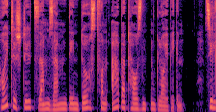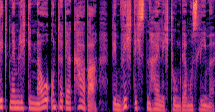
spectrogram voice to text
Heute stillt Samsam den Durst von abertausenden Gläubigen. Sie liegt nämlich genau unter der Kaaba, dem wichtigsten Heiligtum der Muslime.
